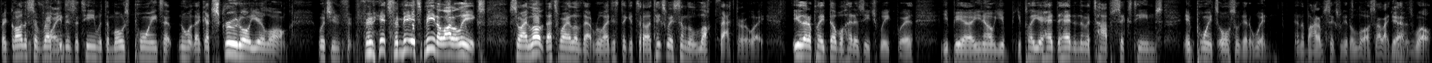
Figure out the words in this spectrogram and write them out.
regardless of record, points. is the team with the most points that no, that got screwed all year long. Which in, for, for me, it's for me, it's me in a lot of leagues. So I love that's why I love that rule. I just think it's uh, it takes away some of the luck factor away. You got to play double headers each week, where you'd be uh, you know you you play your head to head, and then the top six teams in points also get a win, and the bottom six we get a loss. I like Yeah. that as well.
